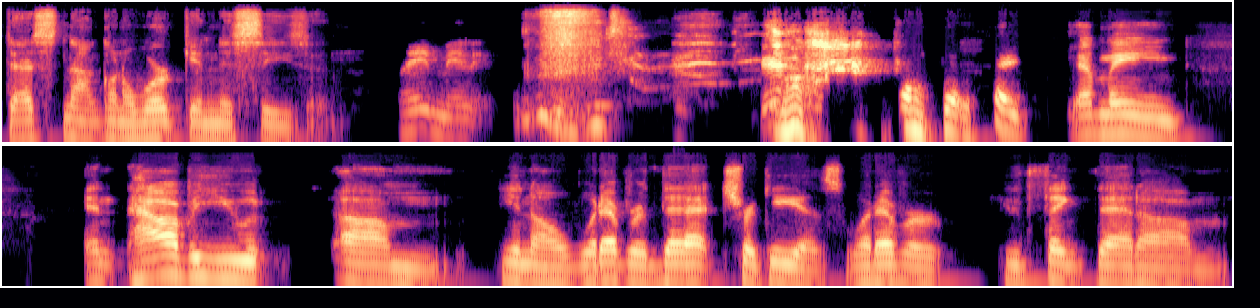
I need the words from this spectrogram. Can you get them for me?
that's not gonna work in this season. Wait a minute. I mean, and however you um you know whatever that trick is whatever you think that um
